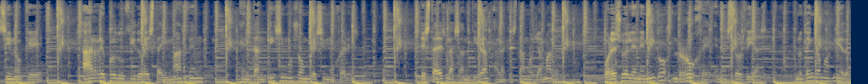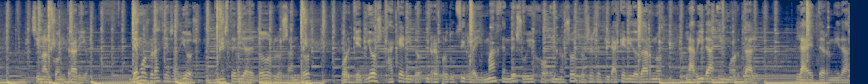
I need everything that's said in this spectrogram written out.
sino que ha reproducido esta imagen en tantísimos hombres y mujeres. Esta es la santidad a la que estamos llamados. Por eso el enemigo ruge en estos días. No tengamos miedo, sino al contrario. Demos gracias a Dios en este día de todos los santos porque Dios ha querido reproducir la imagen de su Hijo en nosotros, es decir, ha querido darnos la vida inmortal, la eternidad.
